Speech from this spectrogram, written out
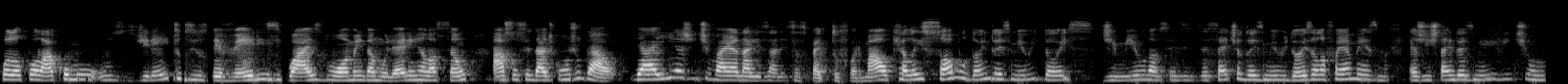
colocou lá como os direitos e os deveres iguais do homem e da mulher em relação à sociedade conjugal. E aí a gente vai analisar nesse aspecto formal que a lei só mudou em 2002. De 1917 a 2002 ela foi a mesma. A gente está em 2021.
